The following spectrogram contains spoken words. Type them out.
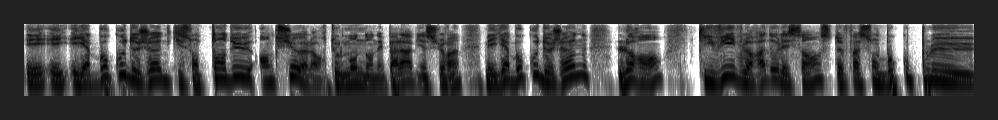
Et et- et il y a beaucoup de jeunes qui sont tendus, anxieux. Alors tout le monde n'en est pas là, bien sûr, hein, mais il y a beaucoup de jeunes, Laurent, qui vivent leur adolescence de façon beaucoup plus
